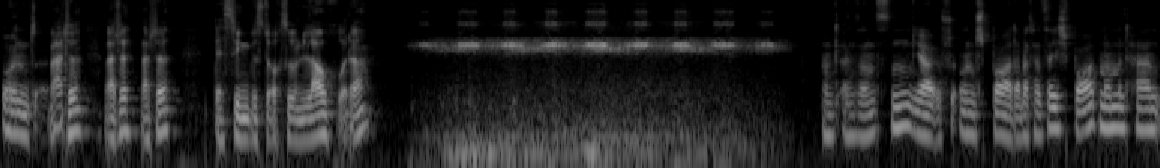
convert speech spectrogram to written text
und. Warte, warte, warte. Deswegen bist du auch so ein Lauch, oder? Und ansonsten, ja, und Sport. Aber tatsächlich Sport momentan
